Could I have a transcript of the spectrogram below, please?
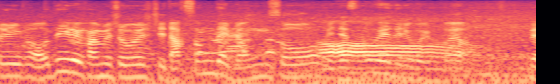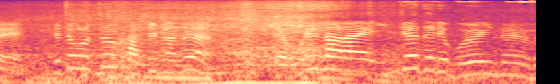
저희가 어디를 가면 좋을지 낙성대 명소 아. 이제 소개해드리고 있고요. 네 이쪽으로 쭉 가시면은 이제 우리나라의 인재들이 모여 있는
